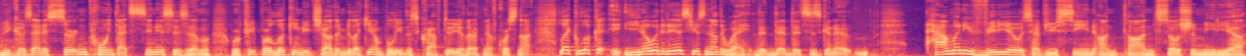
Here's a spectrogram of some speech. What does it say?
Because at a certain point, that cynicism where people are looking at each other and be like, you don't believe this crap, do you? They're like, no, of course not. Like, look at, you know what it is? Here's another way that, that this is going to. How many videos have you seen on, on social media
